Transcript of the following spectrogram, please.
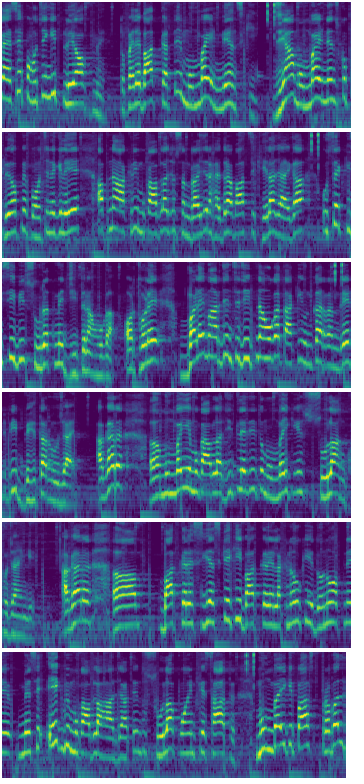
कैसे पहुंचेंगी प्लेऑफ में? तो पहले बात करते हैं मुंबई इंडियंस की। जी हाँ मुंबई इंडियंस को प्लेऑफ में पहुँचने के लिए अपना आखिरी मुकाबला जो सनराइजर हैदराबाद से खेला जाएगा, उसे किसी भी सूरत में जीतना होगा। और थोड़े बड़े मार्जिन से जीतना होगा ताकि उनका रन रेट भी बेहतर हो जाए। अगर मुंबई ये मुकाबला जीत लेती तो मुंबई के 16 अंक हो जाएँगे। अगर आ, बात करें सीएसके की बात करें लखनऊ की दोनों अपने में से एक भी मुकाबला हार जाते हैं तो 16 पॉइंट के साथ मुंबई के पास प्रबल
